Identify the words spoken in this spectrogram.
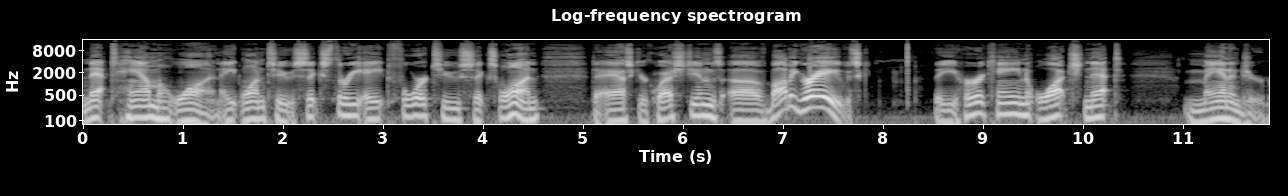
net ham 1 812 638 4261 to ask your questions of Bobby Graves, the Hurricane Watch Net manager.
